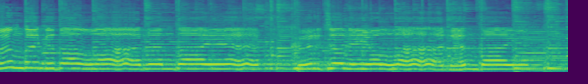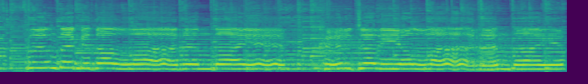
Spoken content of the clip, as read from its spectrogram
Fındık dallarındayım Kırcalı yollarındayım. Fındık dallarındayım Kırcalı yollarındayım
